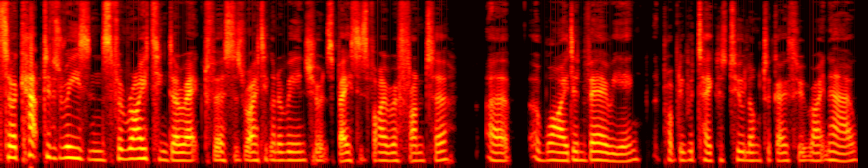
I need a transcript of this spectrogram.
So, a captive's reasons for writing direct versus writing on a reinsurance basis via a fronter uh, are wide and varying. It probably would take us too long to go through right now.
